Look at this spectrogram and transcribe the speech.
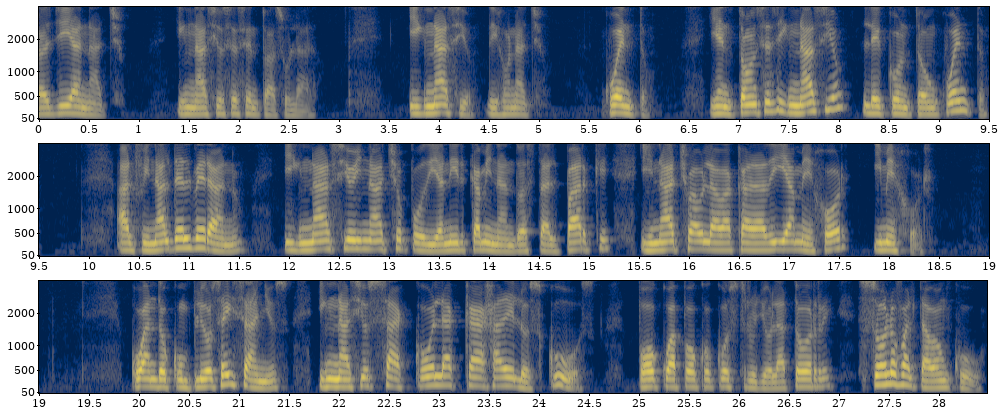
allí a Nacho. Ignacio se sentó a su lado. Ignacio, dijo Nacho, cuento. Y entonces Ignacio le contó un cuento. Al final del verano, Ignacio y Nacho podían ir caminando hasta el parque y Nacho hablaba cada día mejor y mejor. Cuando cumplió seis años, Ignacio sacó la caja de los cubos. Poco a poco construyó la torre, solo faltaba un cubo.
